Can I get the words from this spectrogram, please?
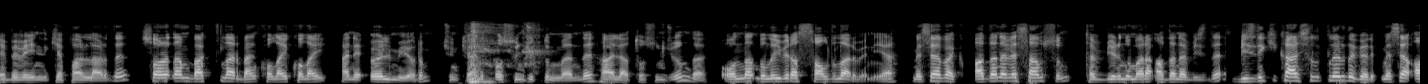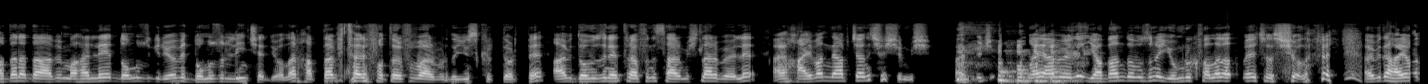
ebeveynlik yaparlardı. Sonradan baktılar ben kolay kolay hani ölmüyorum. Çünkü hani tosuncuktum ben de. Hala tosuncuğum da. Ondan dolayı biraz saldılar beni ya. Mesela bak Adana ve Samsun. Tabii bir numara Adana bizde. Bizdeki karşılıkları da garip. Mesela Adana'da abi mahalleye domuz giriyor ve domuzu linç ediyorlar. Hatta bir tane fotoğrafı var burada 144p. Abi domuzun etrafını sarmışlar böyle. Ay, hayvan ne yapacağını şaşırmış. Hani üç, bayağı böyle yaban domuzuna yumruk falan atmaya çalışıyorlar. Hani bir de hayvan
